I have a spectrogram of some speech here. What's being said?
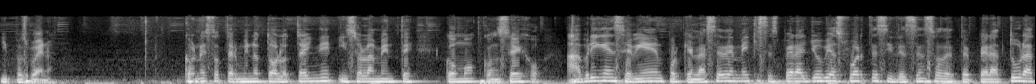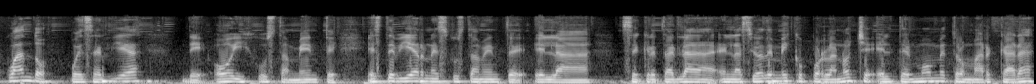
Y pues bueno, con esto termino todo lo training y solamente como consejo, abríguense bien porque en la CDMX se espera lluvias fuertes y descenso de temperatura. ¿Cuándo? Pues el día de hoy justamente. Este viernes justamente en la secretaria en la Ciudad de México por la noche el termómetro marcará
